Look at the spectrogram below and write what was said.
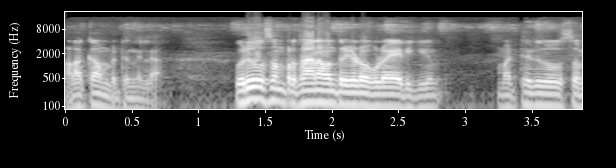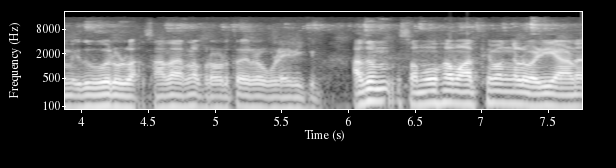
അളക്കാൻ പറ്റുന്നില്ല. ഒരു ദിവസം പ്രധാനമന്ത്രിയുടെ കൂടെ ആയിരിക്കും മറ്റൊരു ദിവസം ഇതുപോലുള്ള സാധാരണ പ്രവർത്തകരുടെ കൂടെ ആയിരിക്കും. അതും സമൂഹ മാധ്യമങ്ങൾ വഴിയാണ്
